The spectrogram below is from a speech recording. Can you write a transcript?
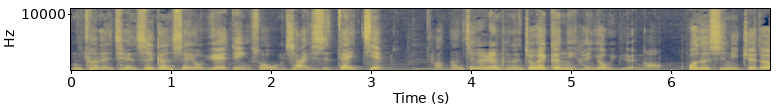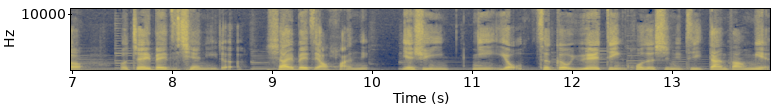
你可能前世跟谁有约定，说我们下一世再见。好，那这个人可能就会跟你很有缘哦，或者是你觉得我这一辈子欠你的，下一辈子要还你。也许你你有这个约定，或者是你自己单方面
